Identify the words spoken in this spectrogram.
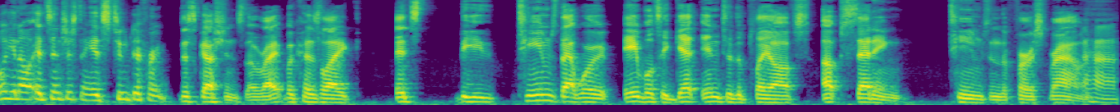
Well, you know, it's interesting. It's two different discussions, though, right? Because like it's the teams that were able to get into the playoffs upsetting teams in the first round. Uh-huh.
